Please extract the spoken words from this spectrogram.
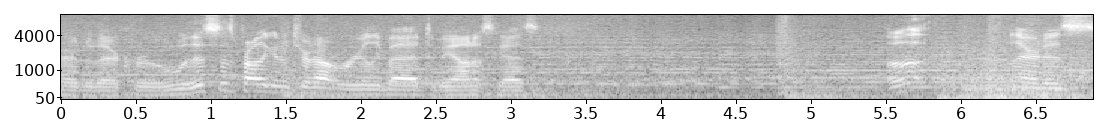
compared to their crew. This is probably gonna turn out really bad, to be honest, guys. Uh, there it is.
